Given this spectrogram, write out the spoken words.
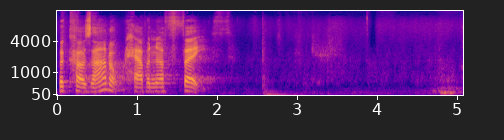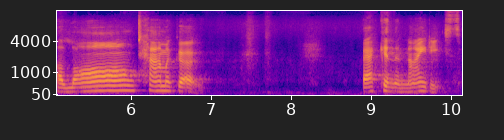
because I don't have enough faith. A long time ago, back in the 90s,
